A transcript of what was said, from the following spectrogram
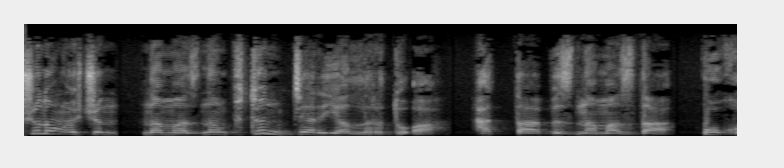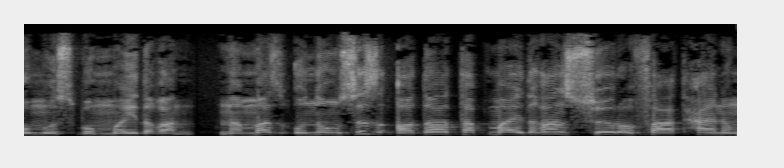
shuning uchun namozning butun jarayonlari duo hatto biz namozda o'qimiz bo'lmaydigan namoz uningsiz ado topmaydigan sura fotihaning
